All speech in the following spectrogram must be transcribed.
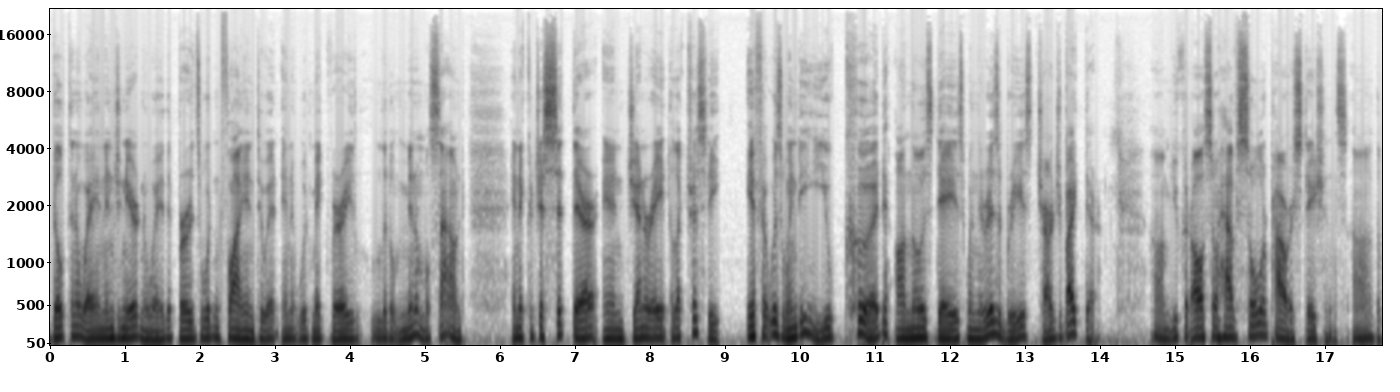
built in a way and engineered in a way that birds wouldn't fly into it and it would make very little minimal sound. And it could just sit there and generate electricity if it was windy, you could, on those days when there is a breeze, charge a bike there. Um, you could also have solar power stations. Uh, the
